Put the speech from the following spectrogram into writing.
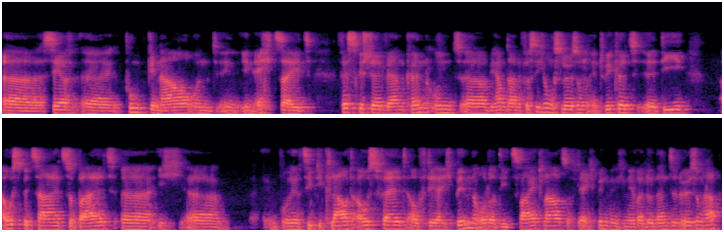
äh, sehr punktgenau und in, in, Echtzeit festgestellt werden können. Und wir haben da eine Versicherungslösung entwickelt, die ausbezahlt, sobald äh, ich äh, im Prinzip die Cloud ausfällt, auf der ich bin, oder die zwei Clouds, auf der ich bin, wenn ich eine redundante Lösung habe.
